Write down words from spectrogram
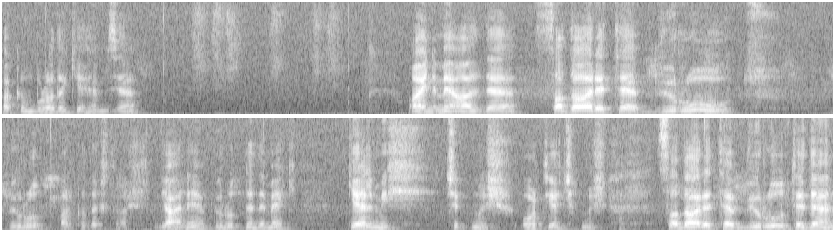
Bakın buradaki hemze. Aynı mealde sadarete vürut. Vürut arkadaşlar. Yani vürut ne demek? Gelmiş, çıkmış, ortaya çıkmış. Sadarete vürut eden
